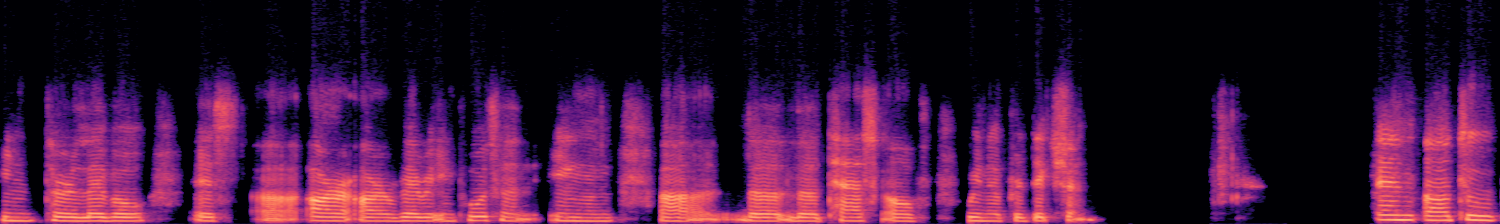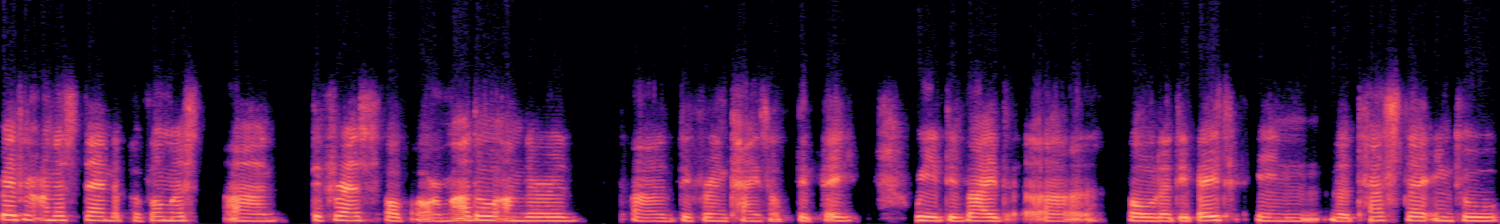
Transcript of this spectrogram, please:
inter level is uh, are are very important in uh, the the task of winner prediction. And uh, to better understand the performance uh, difference of our model under uh, different kinds of debate, we divide all the debate in the test into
